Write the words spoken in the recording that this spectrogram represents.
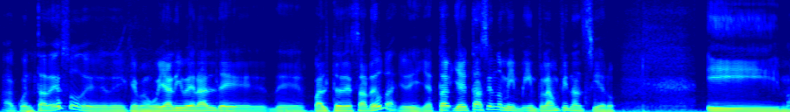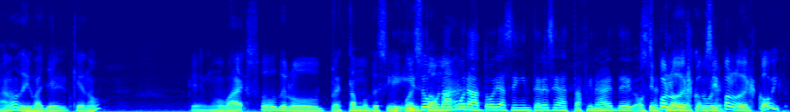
a cuenta de eso, de, de que me voy a liberar de, de parte de esa deuda. Yo dije, ya está, ya está haciendo mi, mi plan financiero. Y, mano, dijo ayer que no, que no va eso de los préstamos de Y 50 hizo una más. moratoria sin intereses hasta finales de o Sí por, lo del, sí, por lo del COVID. Por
